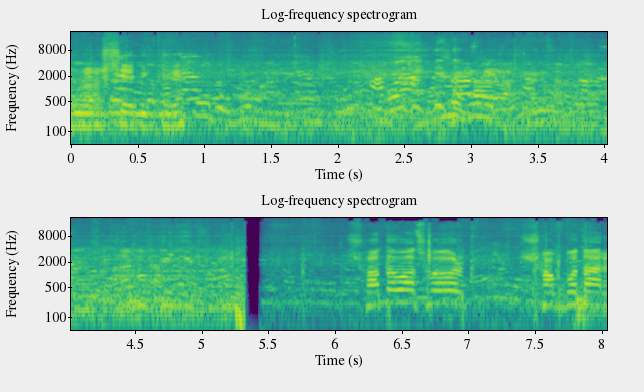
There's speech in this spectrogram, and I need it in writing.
আমরা আসছি এদিক থেকে। শত বছর সভ্যতার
